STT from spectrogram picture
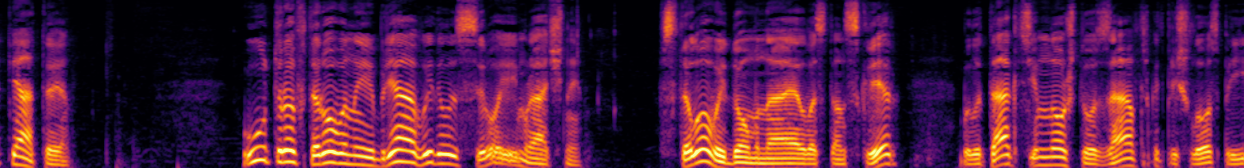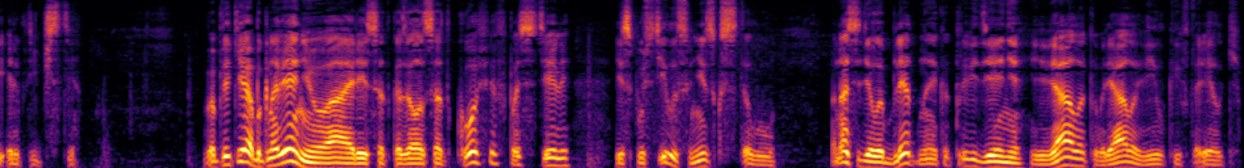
пятая. Утро 2 ноября выдалось сырое и мрачное. В столовой дома на Элвастон-сквер было так темно, что завтракать пришлось при электричестве. Вопреки обыкновению, Айрис отказалась от кофе в постели и спустилась вниз к столу. Она сидела бледная, как привидение, и вяло ковыряла вилкой в тарелке.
